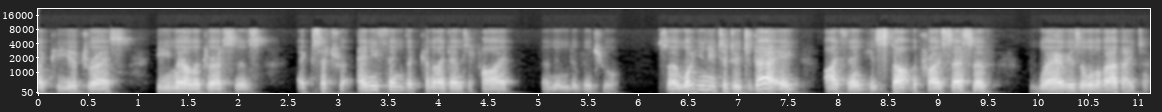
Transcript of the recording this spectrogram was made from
IP address, email addresses, etc. Anything that can identify an individual. So what you need to do today, I think, is start the process of where is all of our data?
